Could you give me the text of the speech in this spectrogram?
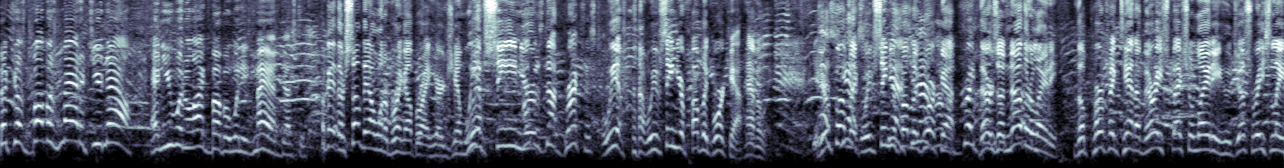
because Bubba's mad at you now. And you wouldn't like Bubba when he's mad, Dusty. Okay, there's something I want to bring up right here, Jim. We have seen your Bubba's not breakfast. we have we've seen your public workout, haven't we? your public, yes, we've seen yes, your public you have. Workout. There's another lady, the Perfect Ten, a very special lady who just recently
